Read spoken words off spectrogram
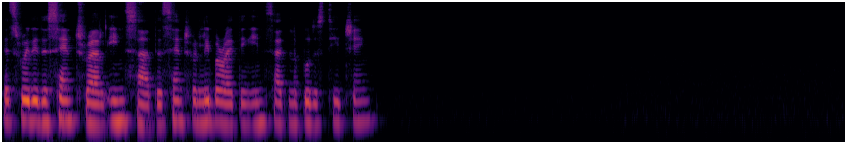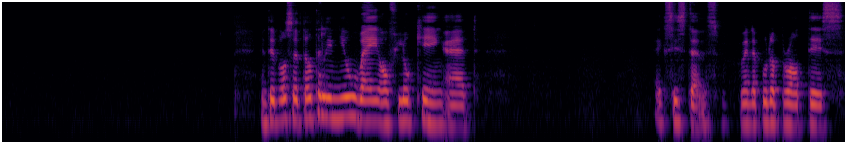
That's really the central insight, the central liberating insight in the Buddha's teaching. And it was a totally new way of looking at existence when the Buddha brought this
